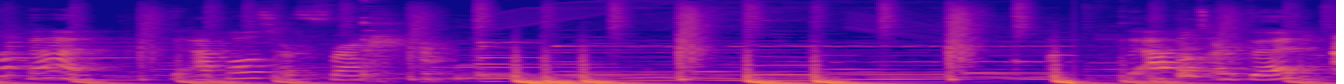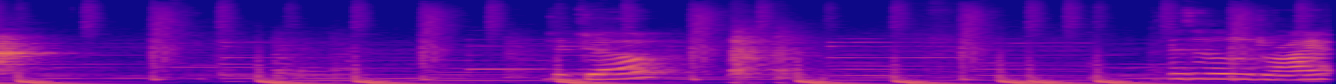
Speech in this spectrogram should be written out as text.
That's not bad. The apples are fresh. The apples are good. The dough is a little dry.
